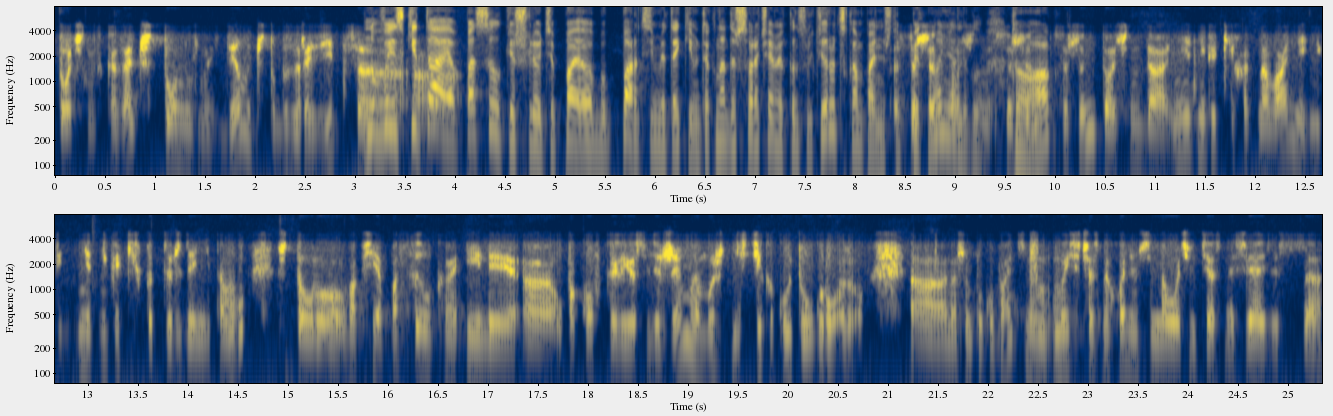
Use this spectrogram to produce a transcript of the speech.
точно сказать, что нужно сделать, чтобы заразиться. Ну, вы из Китая а... посылки шлете э, партиями такими, так надо же с врачами консультироваться с компанией, чтобы совершенно пятно не легло. Совершенно, так. совершенно точно, да. Нет никаких оснований, нет никаких подтверждений тому, что вообще посылка или э, упаковка или ее содержимое может нести какую-то угрозу э, нашим покупателям. Мы сейчас находимся на очень тесной связи с э,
